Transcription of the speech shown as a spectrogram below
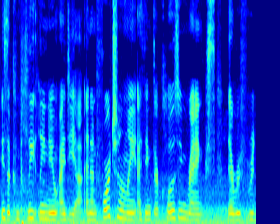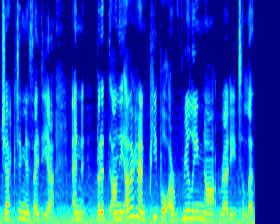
is a completely new idea. And unfortunately i think they're closing ranks they're re- rejecting this idea. And but on the other hand people are really not ready to let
